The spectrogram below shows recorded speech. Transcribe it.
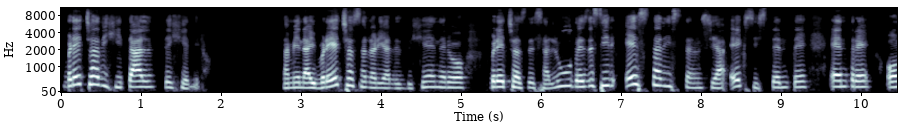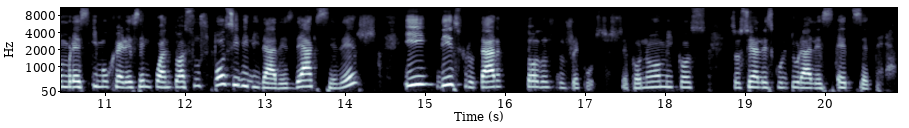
brecha digital de género. También hay brechas salariales de género, brechas de salud, es decir, esta distancia existente entre hombres y mujeres en cuanto a sus posibilidades de acceder y disfrutar todos los recursos económicos, sociales, culturales, etcétera.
